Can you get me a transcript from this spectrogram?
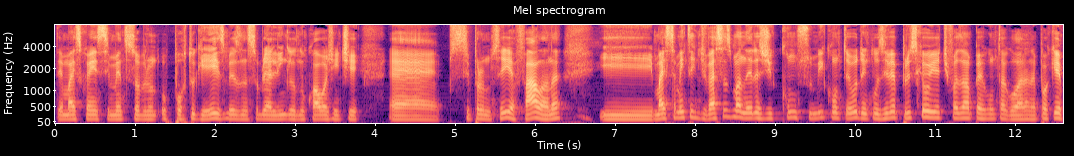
ter mais conhecimento sobre o, português mesmo, né, sobre a língua no qual a gente é, se pronuncia, fala, né? E, mas também tem diversas maneiras de consumir conteúdo, inclusive é por isso que eu ia te fazer uma pergunta agora, né? Porque,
